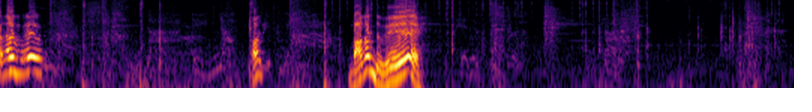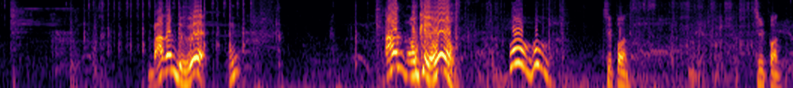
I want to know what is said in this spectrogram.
아, 에, 아 막았는데 왜? 막았는데 왜? 응? 안 오케이 오! 오! 오! 질뻔 질뻔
